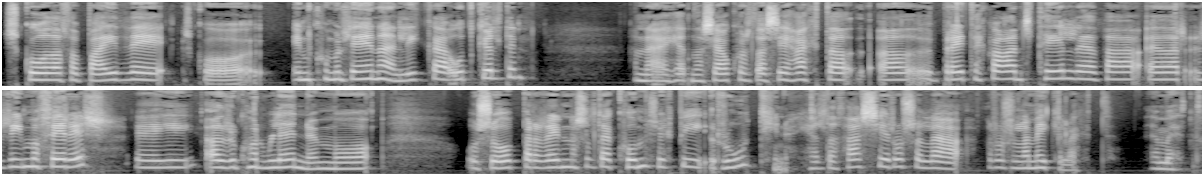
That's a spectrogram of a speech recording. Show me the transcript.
skoða þá bæði sko innkomulegina en líka útgjöldin. Þannig að hérna sjá hvort það sé hægt að, að breyta eitthvað aðeins til eða, eða rýma fyrir e, í aðru konum leðnum og, og svo bara reyna svolítið að komast upp í rútínu. Ég held að það sé rosalega, rosalega mikilvægt. Einmitt.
